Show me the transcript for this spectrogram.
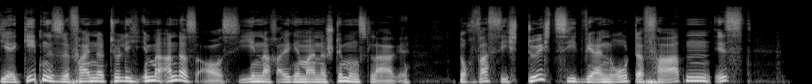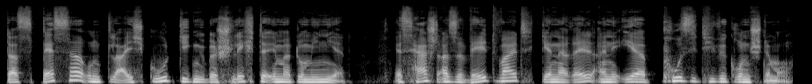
Die Ergebnisse fallen natürlich immer anders aus, je nach allgemeiner Stimmungslage. Doch was sich durchzieht wie ein roter Faden ist, dass besser und gleich gut gegenüber schlechter immer dominiert. Es herrscht also weltweit generell eine eher positive Grundstimmung.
